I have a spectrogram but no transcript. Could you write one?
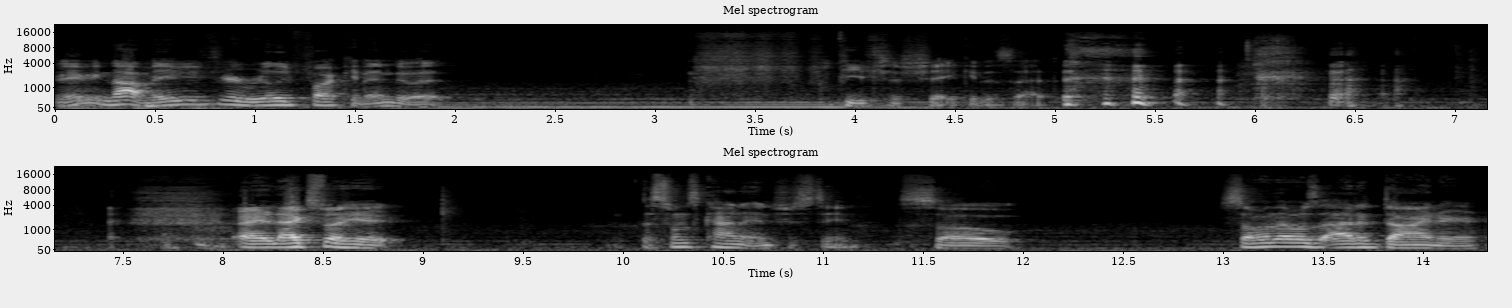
Maybe not. Maybe if you're really fucking into it. Beef's just shaking his head. All right, next one here. This one's kind of interesting. So, someone that was at a diner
